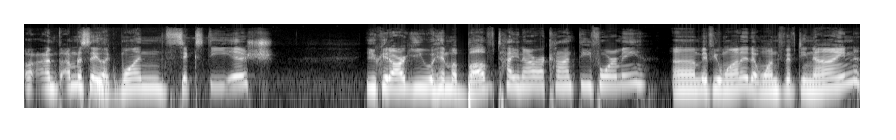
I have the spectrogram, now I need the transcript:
I'm, I'm going to say like 160 ish. You could argue him above Taynara Conti for me, um, if you wanted at 159.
